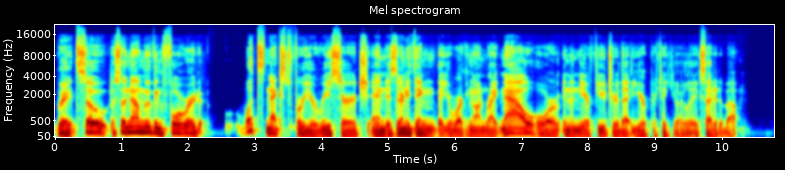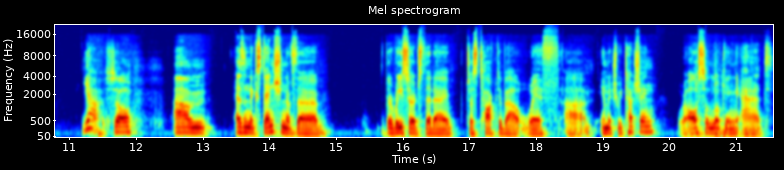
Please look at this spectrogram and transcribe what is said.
Great. So, so now moving forward, what's next for your research, and is there anything that you're working on right now or in the near future that you're particularly excited about? Yeah. So, um, as an extension of the the research that I just talked about with um, image retouching, we're also looking at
